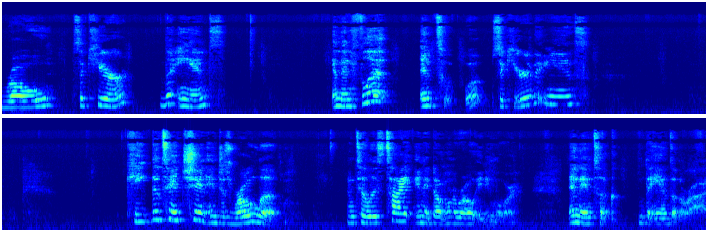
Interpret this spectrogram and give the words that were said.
Roll, secure the ends, and then flip into, whoop, secure the ends. Keep the tension and just roll up until it's tight and it don't want to roll anymore. And then tuck the ends of the rods.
